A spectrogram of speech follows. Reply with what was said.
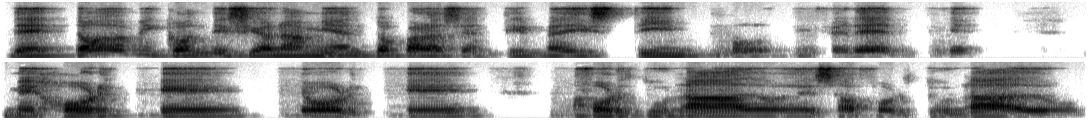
de todo mi condicionamiento para sentirme distinto, diferente, mejor que, peor que, afortunado, desafortunado,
